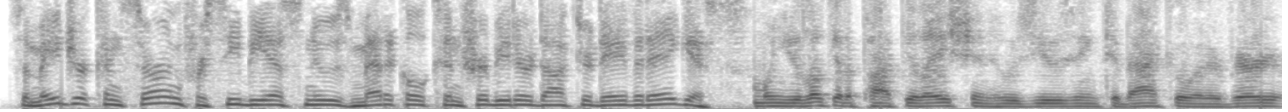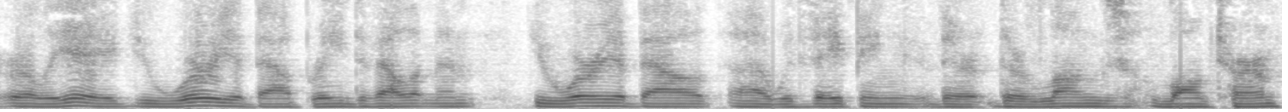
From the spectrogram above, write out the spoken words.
It's a major concern for CBS News medical contributor Dr. David Agus. When you look at a population who's using tobacco at a very early age, you worry about brain development, you worry about uh, with vaping their their lungs long term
